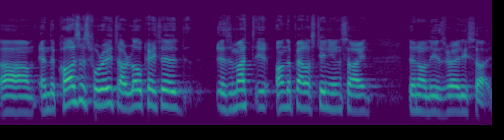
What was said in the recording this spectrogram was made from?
Um, and the causes for it are located as much on the Palestinian side than on the Israeli side,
